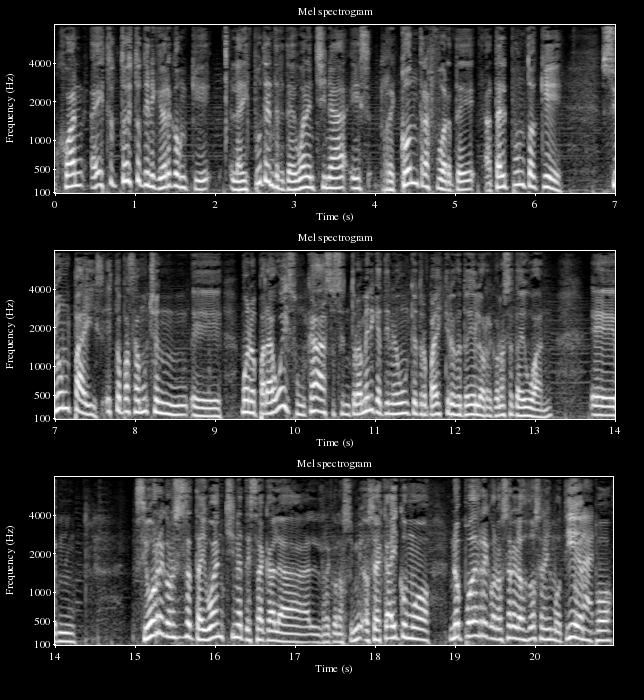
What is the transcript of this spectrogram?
Juan, esto, todo esto tiene que ver con que la disputa entre Taiwán y China es recontra fuerte, a tal punto que si un país, esto pasa mucho en, eh, bueno, Paraguay es un caso, Centroamérica tiene algún que otro país, creo que todavía lo reconoce Taiwán. Eh, si vos reconoces a Taiwán, China te saca la- el reconocimiento. O sea, es que hay como. No podés reconocer a los dos al mismo tiempo.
